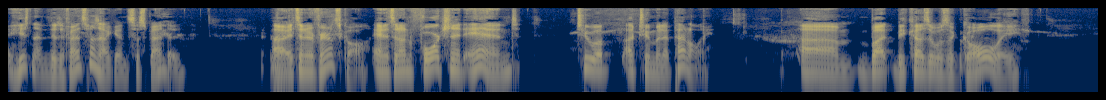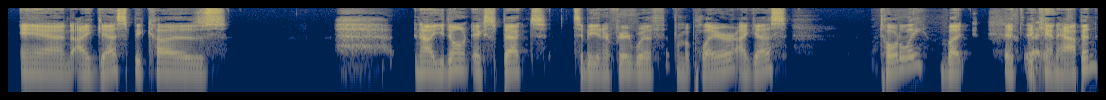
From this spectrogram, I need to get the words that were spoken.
he's not the defenseman's not getting suspended. Uh, it's an interference call, and it's an unfortunate end to a, a two minute penalty. Um, but because it was a goalie, and I guess because now you don't expect to be interfered with from a player, I guess, totally, but it, it Right. can happen.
